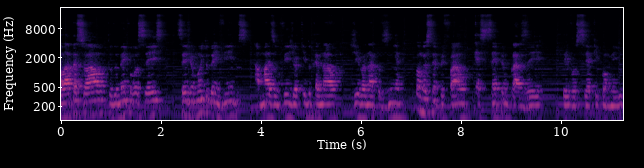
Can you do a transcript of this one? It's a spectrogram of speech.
Olá pessoal, tudo bem com vocês? Sejam muito bem-vindos a mais um vídeo aqui do canal Giva na Cozinha. Como eu sempre falo, é sempre um prazer ter você aqui comigo.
